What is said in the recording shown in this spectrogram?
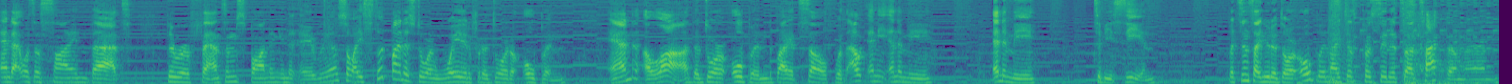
and that was a sign that there were phantoms spawning in the area. So I stood by this door and waited for the door to open. And, Allah, the door opened by itself without any enemy enemy to be seen. But since I knew the door opened, I just proceeded to attack them, and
